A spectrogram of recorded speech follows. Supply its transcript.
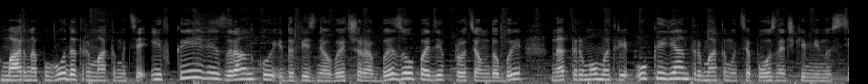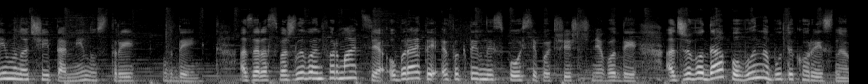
Хмарна погода триматиметься і в Києві зранку, і до пізнього вечора без опадів. Протягом доби на термометрі у киян триматимуться позначки мінус 7 вночі та мінус 3 в день. А зараз важлива інформація: обирайте ефективний спосіб очищення води, адже вода повинна бути корисною.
